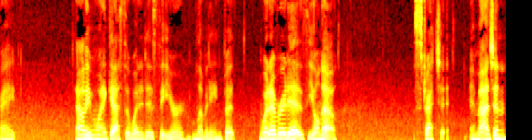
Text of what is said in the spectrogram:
Right? I don't even want to guess at what it is that you're limiting, but whatever it is, you'll know. Stretch it. Imagine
